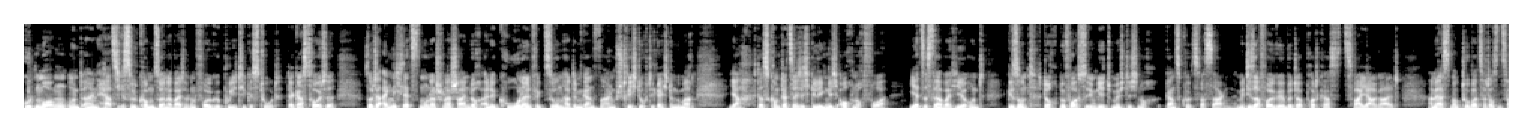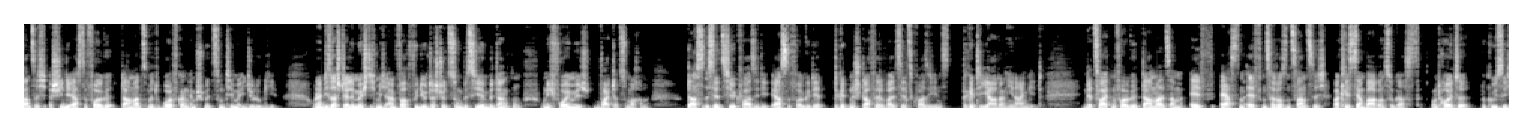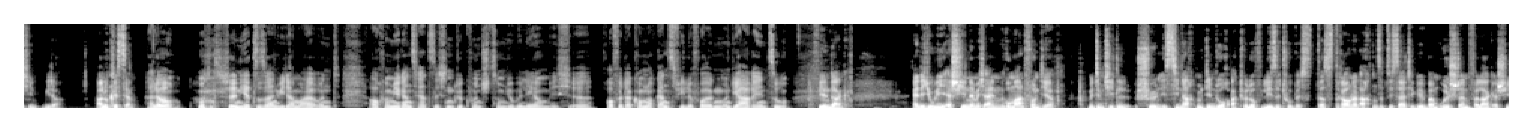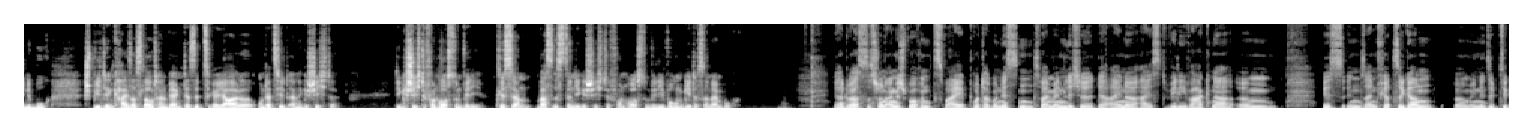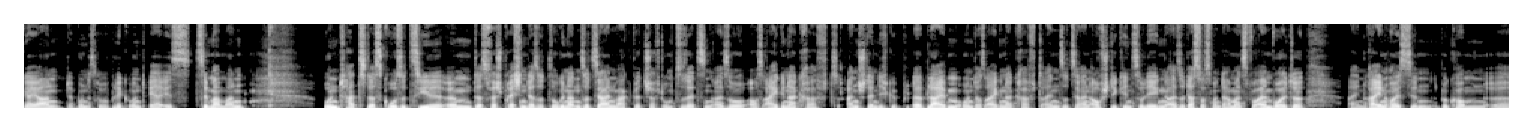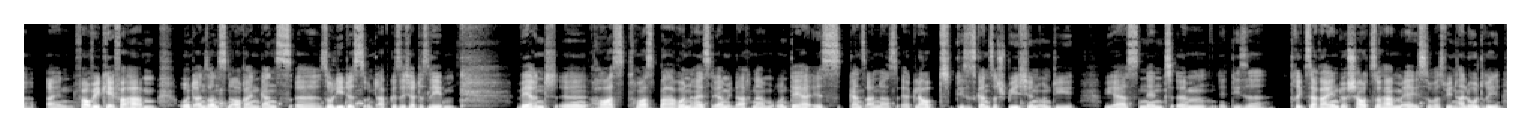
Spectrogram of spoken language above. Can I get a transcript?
Guten Morgen und ein herzliches Willkommen zu einer weiteren Folge Politik ist tot. Der Gast heute sollte eigentlich letzten Monat schon erscheinen, doch eine Corona-Infektion hat dem Ganzen einen Strich durch die Rechnung gemacht. Ja, das kommt tatsächlich gelegentlich auch noch vor. Jetzt ist er aber hier und gesund. Doch bevor es zu ihm geht, möchte ich noch ganz kurz was sagen. Mit dieser Folge wird der Podcast zwei Jahre alt. Am 1. Oktober 2020 erschien die erste Folge, damals mit Wolfgang M. Schmidt zum Thema Ideologie. Und an dieser Stelle möchte ich mich einfach für die Unterstützung bis hierhin bedanken und ich freue mich, weiterzumachen. Das ist jetzt hier quasi die erste Folge der dritten Staffel, weil es jetzt quasi ins dritte Jahr dann hineingeht. In der zweiten Folge, damals am 1.11.2020, war Christian Baron zu Gast. Und heute begrüße ich ihn wieder. Hallo Christian. Hallo und schön hier zu sein wieder mal und auch von mir ganz herzlichen Glückwunsch zum Jubiläum. Ich äh, hoffe, da kommen noch ganz viele Folgen und Jahre hinzu. Vielen Dank. Ende Juli erschien nämlich ein Roman von dir mit dem Titel Schön ist die Nacht, mit dem du auch aktuell auf Lesetour bist. Das 378-seitige beim Ulstein Verlag erschienene Buch spielt in Kaiserslautern während der 70er Jahre und erzählt eine Geschichte. Die Geschichte von Horst und Willi. Christian, was ist denn die Geschichte von Horst und Willi? Worum geht es in deinem Buch? Ja, du hast es schon angesprochen, zwei Protagonisten, zwei männliche. Der eine heißt Willy Wagner, ähm, ist in seinen 40ern, ähm, in den 70er Jahren der Bundesrepublik und er ist Zimmermann und hat das große Ziel, ähm, das Versprechen der so, sogenannten sozialen Marktwirtschaft umzusetzen, also aus eigener Kraft anständig äh, bleiben und aus eigener Kraft einen sozialen Aufstieg hinzulegen. Also das, was man damals vor allem wollte, ein Reihenhäuschen bekommen, äh, ein VW Käfer haben und ansonsten auch ein ganz äh, solides und abgesichertes Leben. Während äh, Horst, Horst Baron heißt er mit Nachnamen, und der ist ganz anders. Er glaubt, dieses ganze Spielchen und die, wie er es nennt, ähm, diese Tricksereien durchschaut zu haben. Er ist sowas wie ein Halodri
